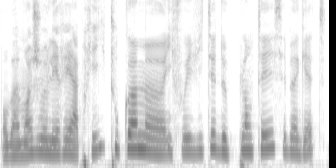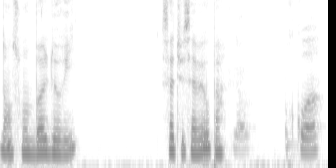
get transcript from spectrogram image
Bon bah moi je l'ai réappris, tout comme euh, il faut éviter de planter ses baguettes dans son bol de riz ça, tu savais ou pas? Non. Pourquoi?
